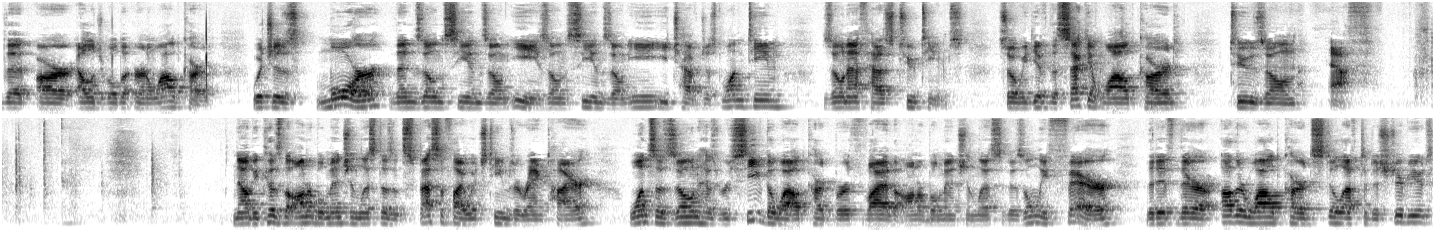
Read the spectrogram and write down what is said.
that are eligible to earn a wild card which is more than Zone C and Zone E. Zone C and Zone E each have just one team. Zone F has two teams. So we give the second wild card to Zone F. Now because the honorable mention list doesn't specify which teams are ranked higher, once a zone has received a wild card berth via the honorable mention list, it is only fair that if there are other wild cards still left to distribute,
